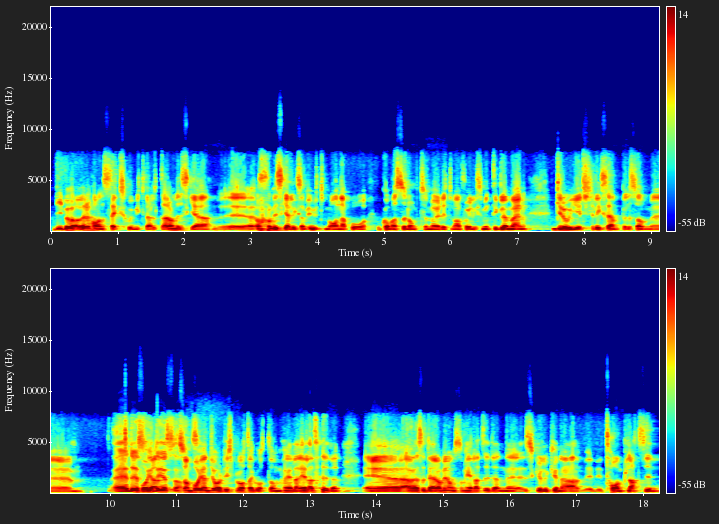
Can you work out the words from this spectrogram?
vi behöver ha en 6-7 mittfältare om vi ska, eh, om vi ska liksom utmana på och komma så långt som möjligt. Man får ju liksom inte glömma en Grujic till exempel som eh, Nej, det Bojan, det är sant. Som Bojan Djordjic pratar gott om hela, hela tiden. Eh, alltså där har vi någon som hela tiden eh, skulle kunna eh, ta en plats i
